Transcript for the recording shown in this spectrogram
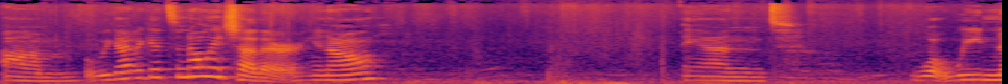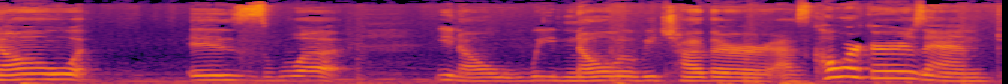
Um but we got to get to know each other you know? And what we know is what you know we know of each other as coworkers and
